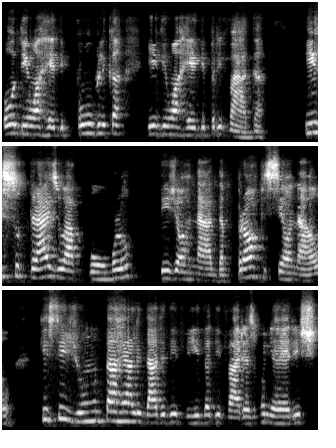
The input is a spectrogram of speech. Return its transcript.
ou de uma rede pública e de uma rede privada. Isso traz o acúmulo de jornada profissional que se junta à realidade de vida de várias mulheres,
